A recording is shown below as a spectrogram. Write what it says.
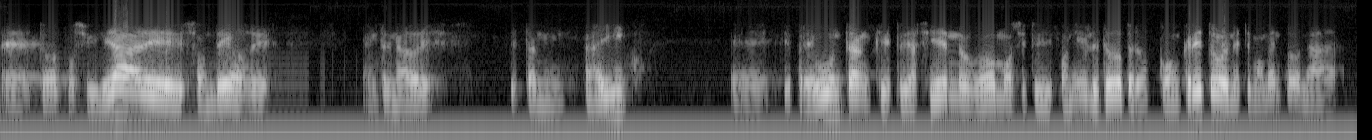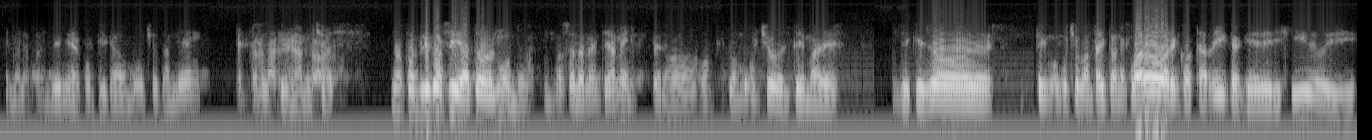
Eh, todas posibilidades, sondeos de entrenadores que están ahí, eh, que preguntan qué estoy haciendo, cómo, si estoy disponible, todo, pero concreto en este momento nada. El tema de la pandemia ha complicado mucho también. Esto lo arruinó muchas... Nos complicó, sí, a todo el mundo, no solamente a mí, pero complicó mucho el tema de, de que yo eh, tengo mucho contacto en Ecuador, en Costa Rica, que he dirigido y,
